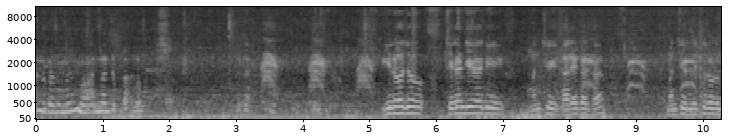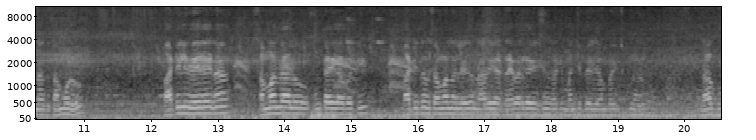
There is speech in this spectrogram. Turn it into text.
అందుకోసం మా అన్న అంటే ప్రాబ్లం ఈరోజు చిరంజీవి అది మంచి కార్యకర్త మంచి మిత్రుడు నాకు తమ్ముడు. పార్టీలు వేరైనా సంబంధాలు ఉంటాయి కాబట్టి పార్టీతో సంబంధం లేదు. నాది డ్రైవర్గా చేసిన కాబట్టి మంచి పేరు సంపాదించుకున్నాడు నాకు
